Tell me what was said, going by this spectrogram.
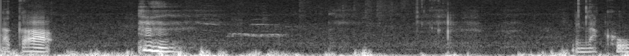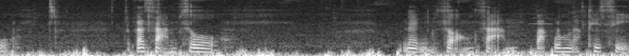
แล้วก็ เป็นหลักคู่ แล้วก็สามโซ่หนึ่งสองสามปักลงหลักที่สี่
